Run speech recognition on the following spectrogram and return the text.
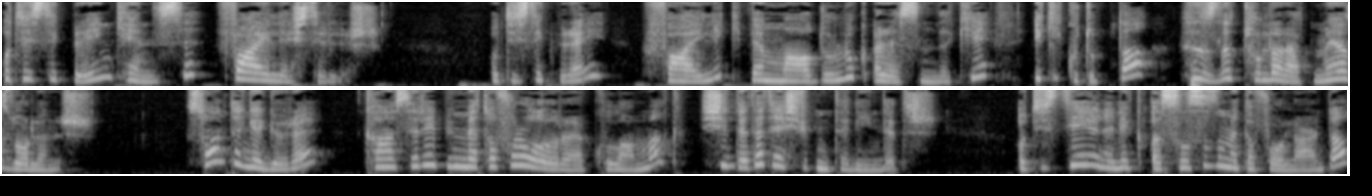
otistik bireyin kendisi failleştirilir. Otistik birey faillik ve mağdurluk arasındaki iki kutupta hızlı turlar atmaya zorlanır. Sontag'e göre kanseri bir metafor olarak kullanmak şiddete teşvik niteliğindedir. Otistiğe yönelik asılsız metaforlarda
